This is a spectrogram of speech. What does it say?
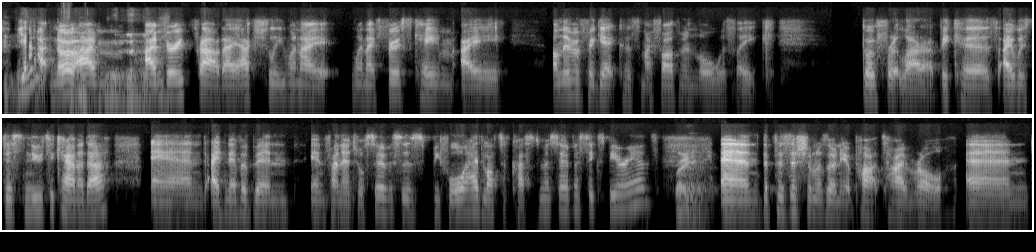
People yeah, no, I'm I'm very proud. I actually when I when I first came, I I'll never forget because my father-in-law was like, "Go for it, Lara," because I was just new to Canada and I'd never been in financial services before. I had lots of customer service experience, right? And the position was only a part-time role, and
